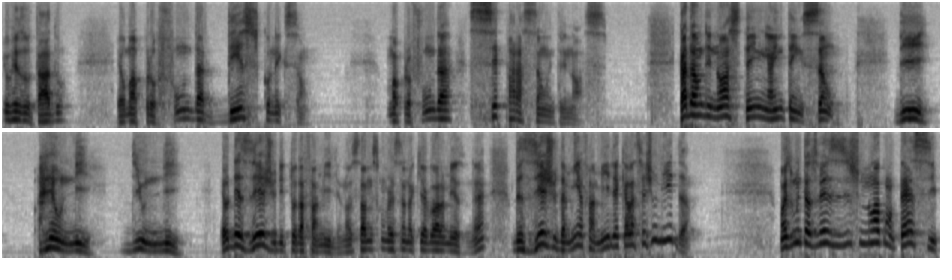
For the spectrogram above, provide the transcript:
e o resultado é uma profunda desconexão, uma profunda separação entre nós. Cada um de nós tem a intenção de reunir, de unir, é o desejo de toda a família. Nós estávamos conversando aqui agora mesmo, né? O desejo da minha família é que ela seja unida. Mas muitas vezes isso não acontece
